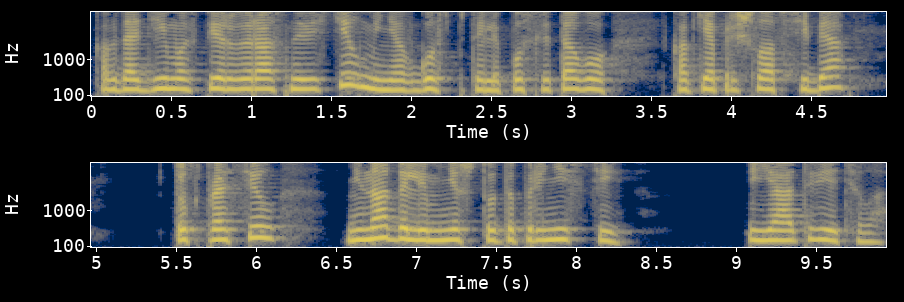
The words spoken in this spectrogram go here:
Когда Дима в первый раз навестил меня в госпитале после того, как я пришла в себя, то спросил, не надо ли мне что-то принести. И я ответила:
